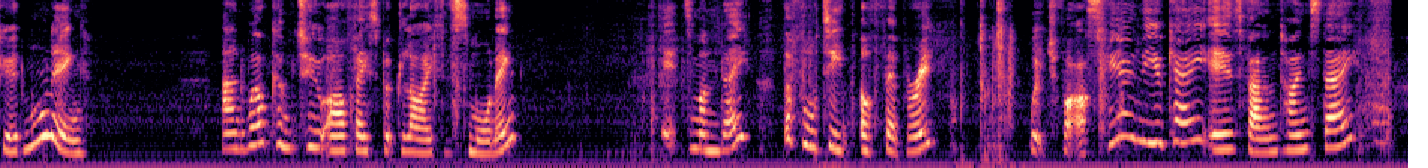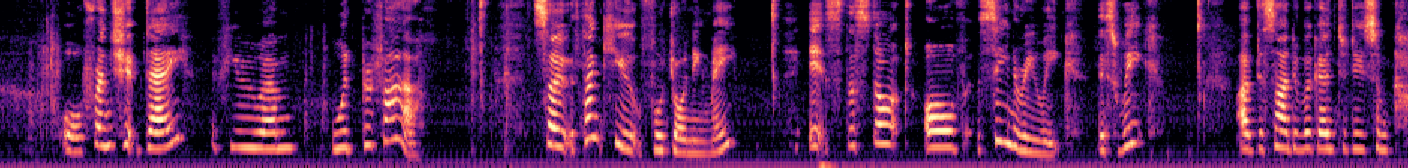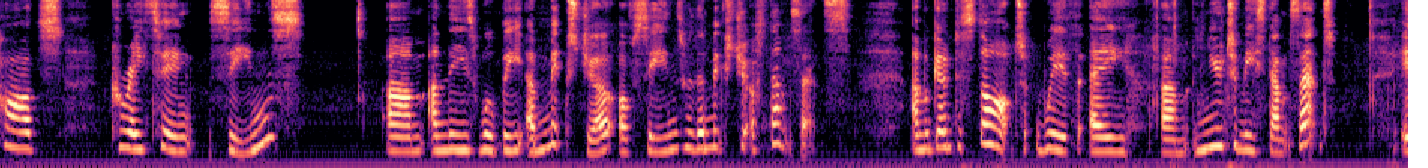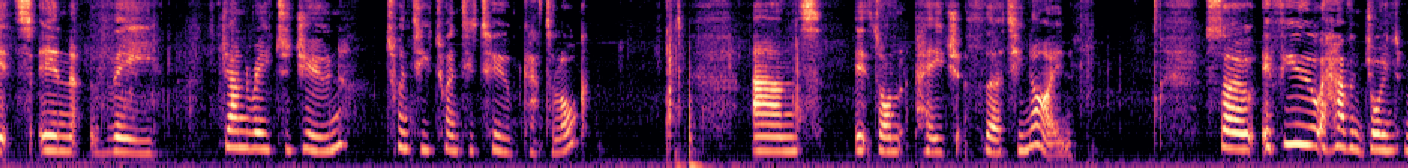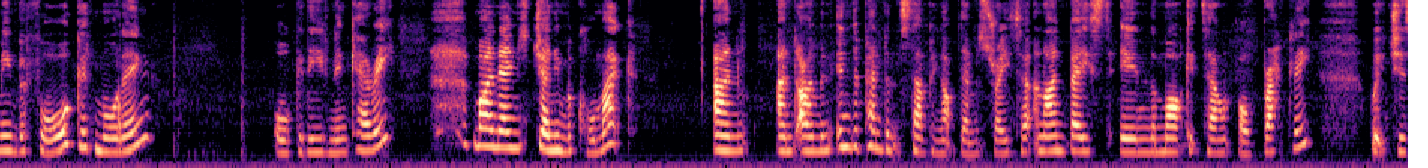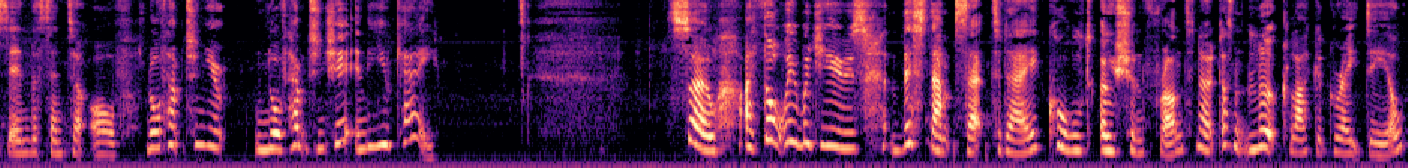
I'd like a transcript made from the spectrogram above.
Good morning and welcome to our Facebook Live this morning. It's Monday, the 14th of February, which for us here in the UK is Valentine's Day or Friendship Day if you um, would prefer. So, thank you for joining me. It's the start of Scenery Week this week. I've decided we're going to do some cards creating scenes. Um, and these will be a mixture of scenes with a mixture of stamp sets. And we're going to start with a um, new to me stamp set. It's in the January to June 2022 catalogue. And it's on page 39 so if you haven't joined me before good morning or good evening, Kerry. My name's Jenny McCormac, and and I'm an independent Stampin' Up demonstrator, and I'm based in the market town of Brackley, which is in the centre of Northampton, Northamptonshire in the UK. So I thought we would use this stamp set today called Oceanfront. Now it doesn't look like a great deal,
